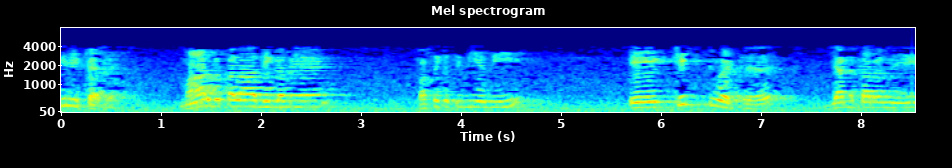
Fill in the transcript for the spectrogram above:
පිළිපැද මාර්ගඵලාධිගමය පසක තිබියදී ඒ කිට්ටුවට යනතරමේ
